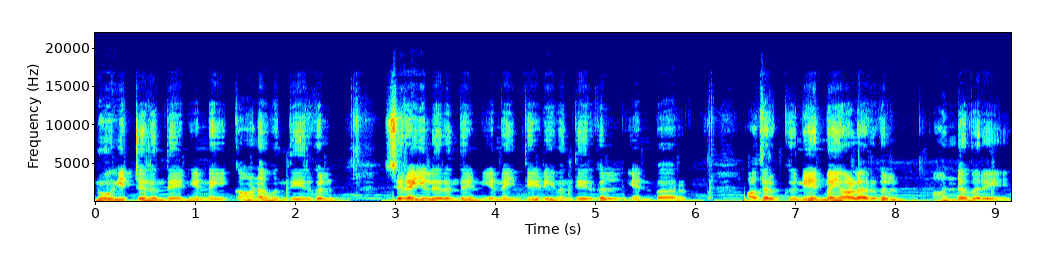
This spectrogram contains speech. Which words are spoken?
நோயிற்றிருந்தேன். என்னை காண வந்தீர்கள். சிறையில் இருந்தேன் என்னை தேடி வந்தீர்கள் என்பார். அதற்கு நேர்மையாளர்கள் ஆண்டவரே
